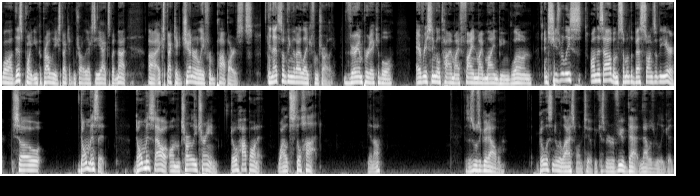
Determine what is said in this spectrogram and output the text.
well, at this point, you could probably expect it from Charli XCX, but not uh, expect it generally from pop artists. And that's something that I like from Charli. Very unpredictable. Every single time I find my mind being blown. And she's released on this album some of the best songs of the year. So don't miss it. Don't miss out on the Charli train. Go hop on it while it's still hot. You know? Because this was a good album. Go listen to her last one too, because we reviewed that and that was really good.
